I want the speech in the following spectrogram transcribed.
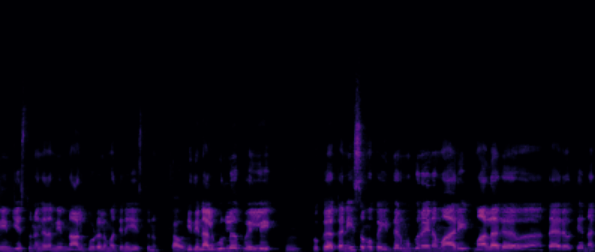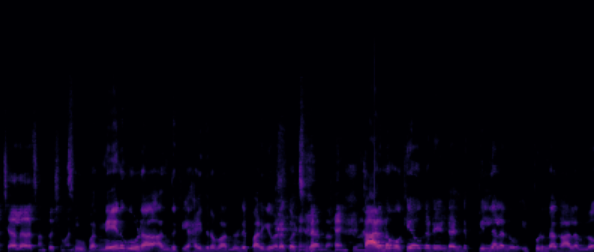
మేము చేస్తున్నాం కదా మేము నాలుగు గోడల మధ్యనే చేస్తున్నాం. ఇది నలుగురిలోకి వెళ్ళి. ఒక కనీసం ఒక ఇద్దరు ముగ్గురైనా మారి మాలాగా తయారవుతే నాకు చాలా సంతోషం అని. సూపర్. నేను కూడా అందుకే హైదరాబాద్ నుండి పరిగి వరకు వచ్చిన కారణం ఒకే ఒకటి ఏంటంటే పిల్లలను ఇప్పుడున్న కాలంలో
